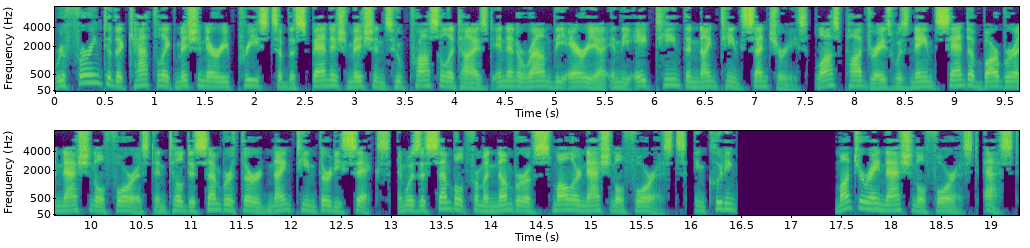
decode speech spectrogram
Referring to the Catholic missionary priests of the Spanish missions who proselytized in and around the area in the 18th and 19th centuries, Los Padres was named Santa Barbara National Forest until December 3, 1936, and was assembled from a number of smaller national forests, including Monterey National Forest Est.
